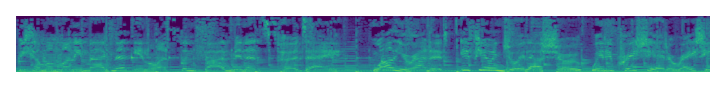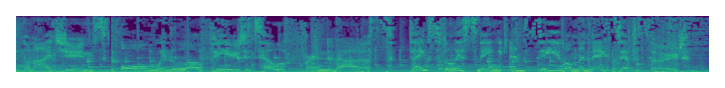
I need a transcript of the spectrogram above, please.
Become a Money Magnet in less than five minutes per day. While you're at it, if you enjoyed our show, we'd appreciate a rating on iTunes, or we'd love for you to tell a friend about us. Thanks for listening and see you on the next episode.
